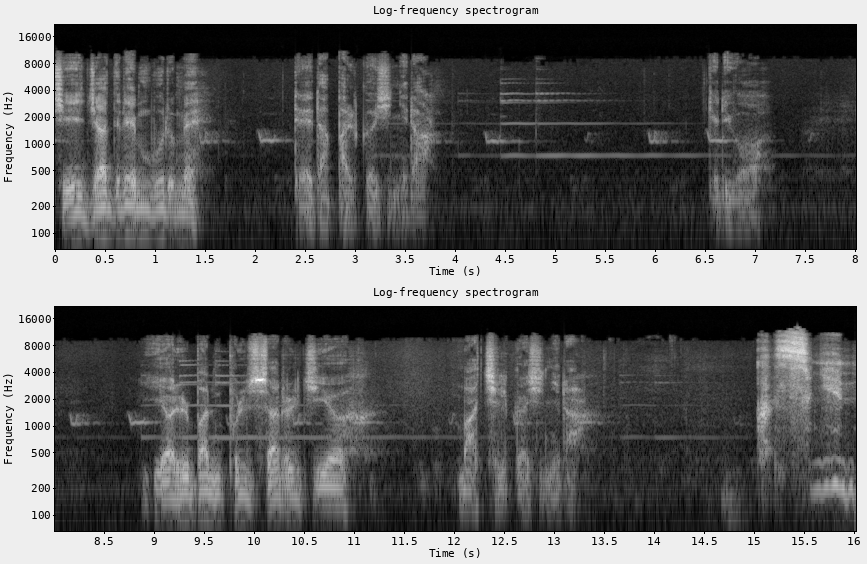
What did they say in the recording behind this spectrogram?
제자들의 물음에 대답할 것이니라. 그리고 열반 불사를 지어 마칠 것이니라. 큰 스님.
